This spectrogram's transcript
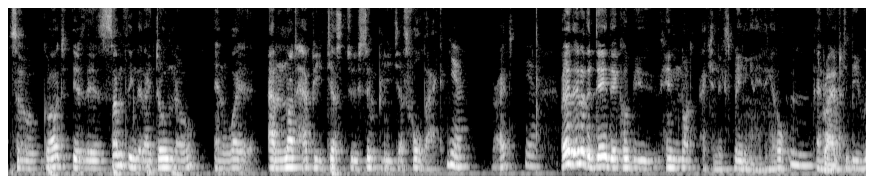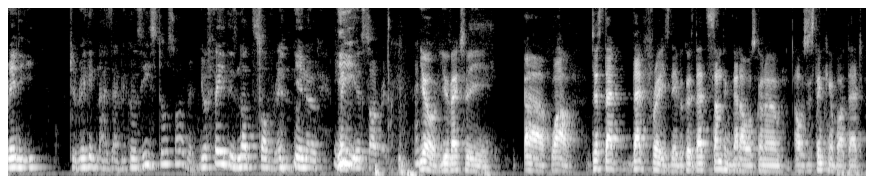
So, God, if there's something that I don't know and why I'm not happy just to simply just fall back, Yeah. right? Yeah. But at the end of the day, there could be Him not actually explaining anything at all. Mm. And we Right. have to be ready to recognize that because he's still sovereign. Your faith is not sovereign, you know. He is sovereign. Yo, you've actually, uh, wow, just that that phrase there because that's something that I was gonna, I was just thinking about that.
